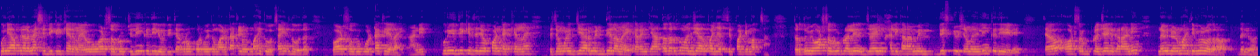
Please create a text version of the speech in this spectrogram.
कोणी आपल्याला मेसेज देखील केला नाही. व्हॉट्सअप ग्रुपची लिंक दिली होती. त्या ग्रुपवर मी तुम्हाला टाकलं माहिती होतं सांगितलं होतं. व्हॉट्सअप ग्रुपवर टाकलेलं आहे. आणि कुणी देखील त्याच्यावर कॉन्टॅक्ट केला नाही. त्याच्यामुळे जी आर मी दिला नाही. कारण की आता जर तुम्हाला जी आर पाहिजे असेल पाठीमागचा तर तुम्ही व्हॉट्सअप ग्रुपला जॉईन खाली करा. मी डिस्क्रिप्शनमध्ये लिंक दिलेली आहे. त्या व्हॉट्सअप ग्रुपला जॉईन करा आणि नवीन नवीन माहिती मिळवत राहा. धन्यवाद.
